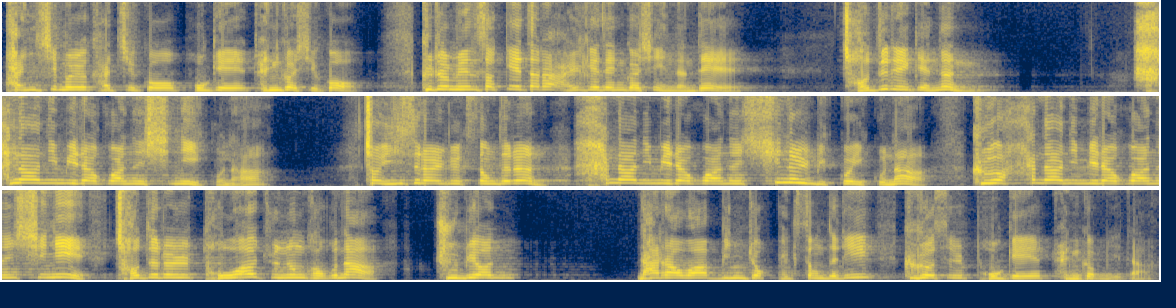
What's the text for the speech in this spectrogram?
관심을 가지고 보게 된 것이고 그러면서 깨달아 알게 된 것이 있는데 저들에게는 하나님이라고 하는 신이 있구나. 저 이스라엘 백성들은 하나님이라고 하는 신을 믿고 있구나. 그 하나님이라고 하는 신이 저들을 도와주는 거구나. 주변 나라와 민족 백성들이 그것을 보게 된 겁니다.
